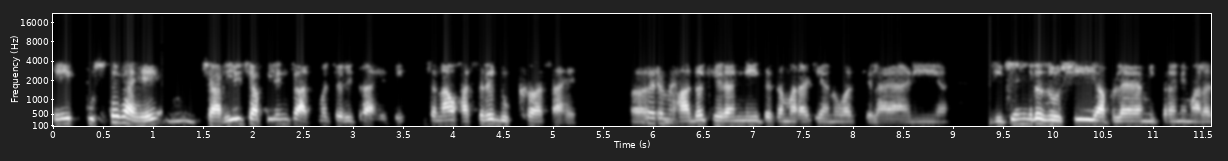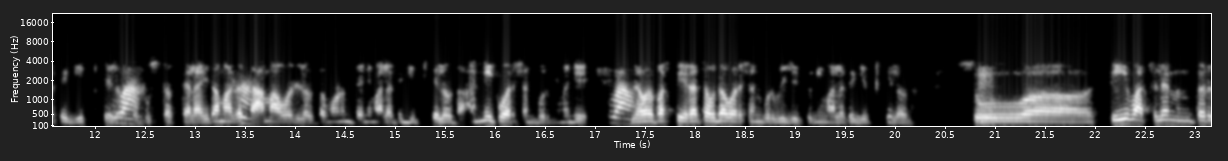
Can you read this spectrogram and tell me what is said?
एक पुस्तक आहे चार्ली चॅपलिनचं आत्मचरित्र आहे ते. त्याचं नाव हसरे दुःख असं आहे. भादक हेरांनी त्याचा मराठी अनुवाद केला आहे आणि जितेंद्र जोशी आपल्या मित्राने मला ते गिफ्ट केलं. होतं पुस्तक त्याला एकदा माझं. काम आवडलं होतं म्हणून त्यांनी मला ते गिफ्ट केलं होतं अनेक वर्षांपूर्वी म्हणजे जवळपास तेरा चौदा वर्षांपूर्वी जितून मला ते गिफ्ट केलं होतं सो ते वाचल्यानंतर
